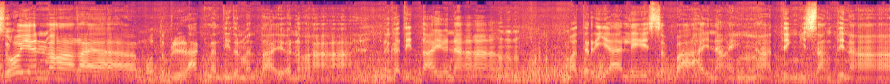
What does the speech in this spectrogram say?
So yan mga ka motovlog, nandito naman tayo ano, ah, nagatid tayo ng materyales sa bahay ng ating isang tina,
